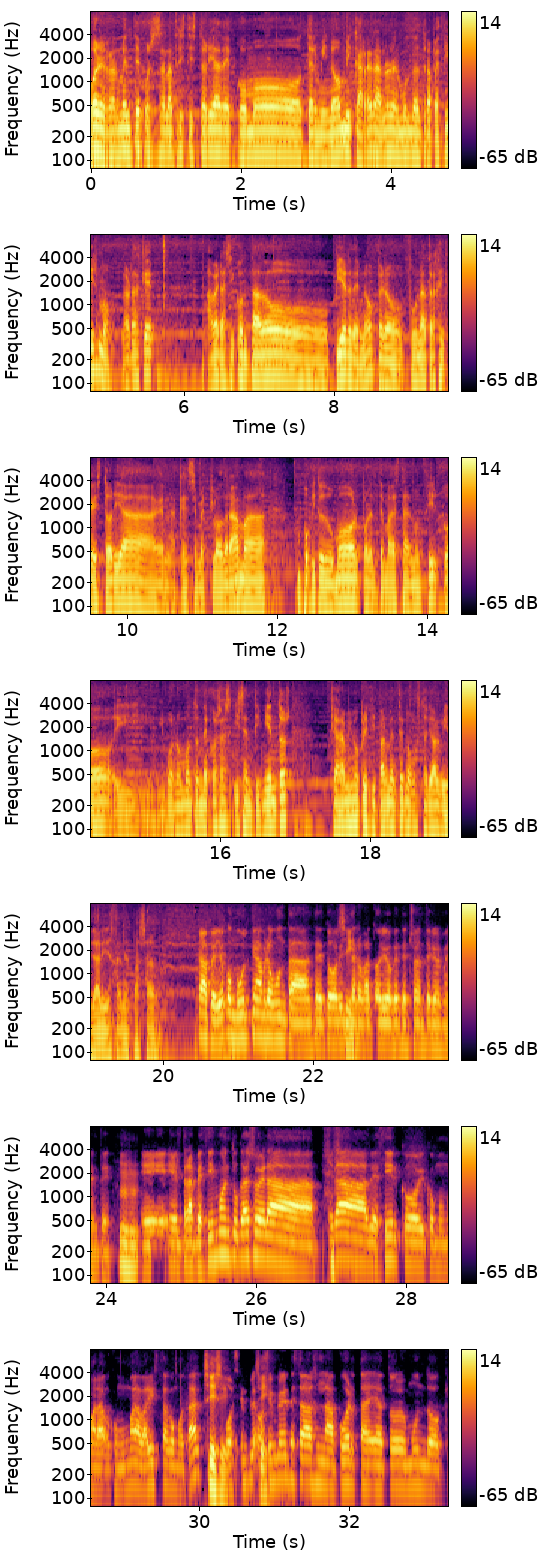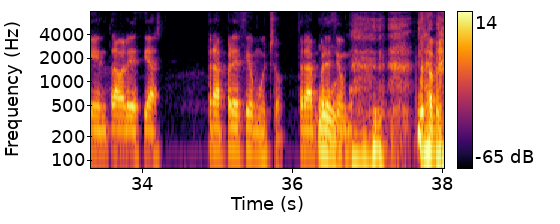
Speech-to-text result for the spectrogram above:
Bueno, y realmente, pues esa es la triste historia de cómo terminó mi carrera, ¿no? En el mundo del trapecismo. La verdad es que, a ver, así contado pierde, ¿no? Pero fue una trágica historia en la que se mezcló drama, un poquito de humor por el tema de estar en un circo y, y bueno, un montón de cosas y sentimientos que ahora mismo principalmente me gustaría olvidar y dejar en el pasado. Claro, pero yo como última pregunta ante todo el Sí. interrogatorio que te he hecho anteriormente. Eh, ¿El trapecismo en tu caso era, era de circo y como, mala- como un malabarista como tal? Sí, sí, O, simple- o sí. simplemente estabas en la puerta y a todo el mundo que entraba le decías, traprecio mucho, traprecio Uh. mucho. Trape-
